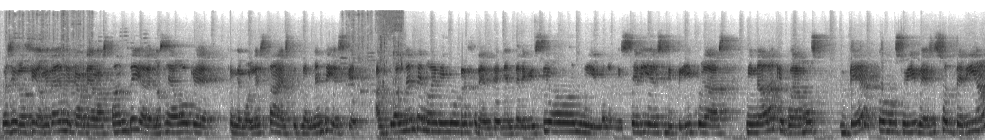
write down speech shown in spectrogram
Pues sí, Rocío, a mí también me cabrea bastante y además hay algo que, que, me molesta especialmente y es que actualmente no hay ningún referente, ni en televisión, ni, bueno, ni series, ni películas, ni nada que podamos ver cómo se vive esa soltería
